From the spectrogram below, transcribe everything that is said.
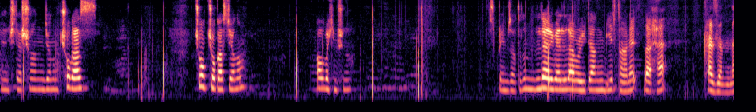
Gençler şu an canım çok az. Çok çok az canım. Al bakayım şunu. Spreyimizi atalım. Larry ve Larry'den bir tane daha kazanma.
